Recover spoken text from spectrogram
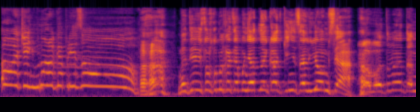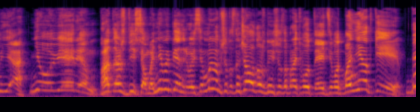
очень много призов. Ага, надеюсь, что мы хотя бы ни одной катки не сольемся. А вот в этом я не уверен. Подожди, Сема, не выпендривайся. Мы вообще-то сначала должны еще забрать вот эти вот монетки. Да,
